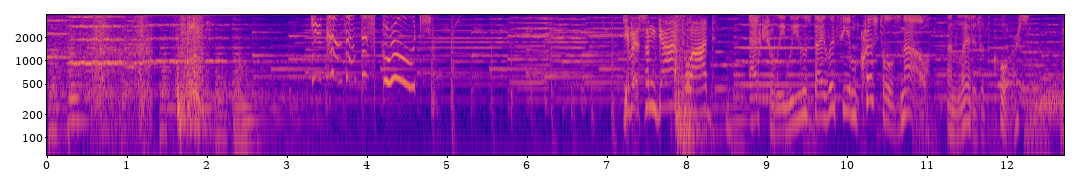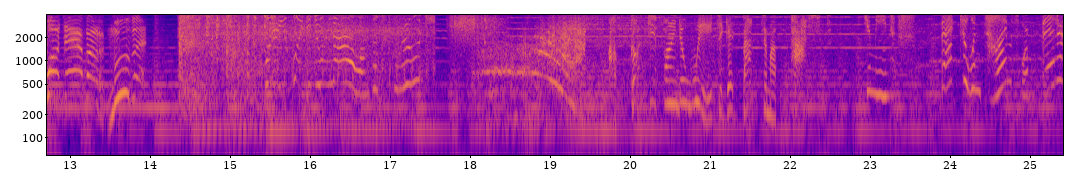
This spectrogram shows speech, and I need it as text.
Here comes Uncle Scrooge. Give it some gas, lad. Actually, we use dilithium crystals now. Unleaded, of course. Whatever, move it. What are you going to do now, Uncle Scrooge? I've got to find a way to get back to my past. You mean back to when times were better?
